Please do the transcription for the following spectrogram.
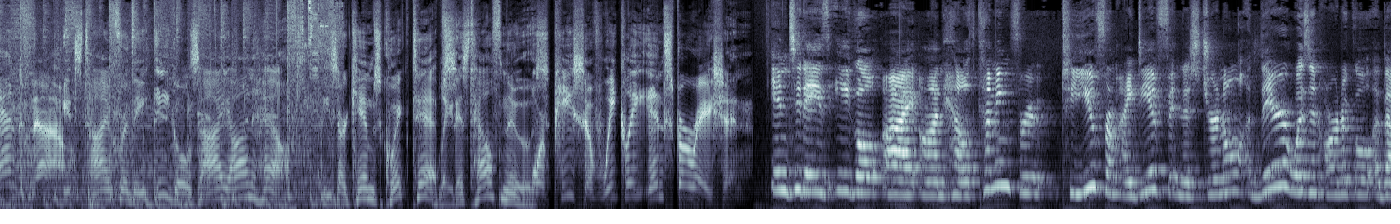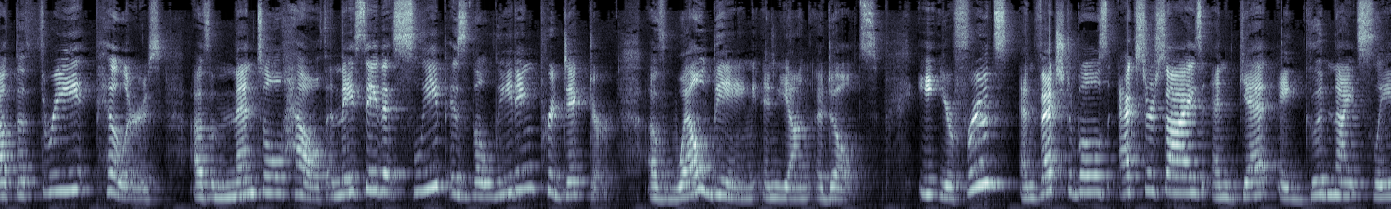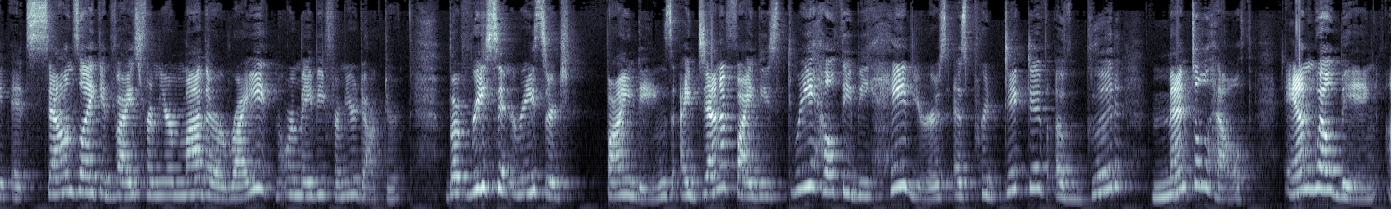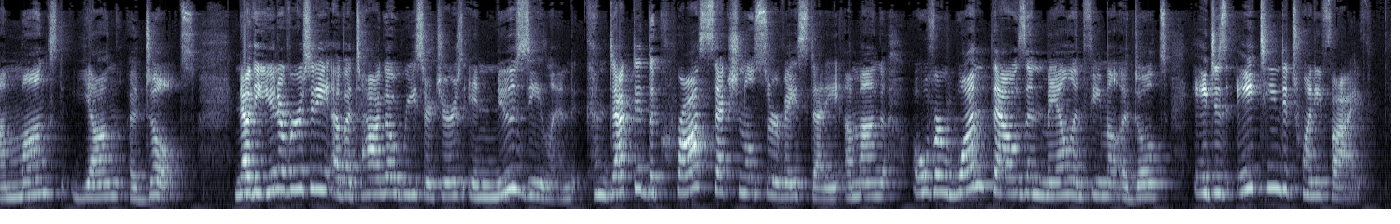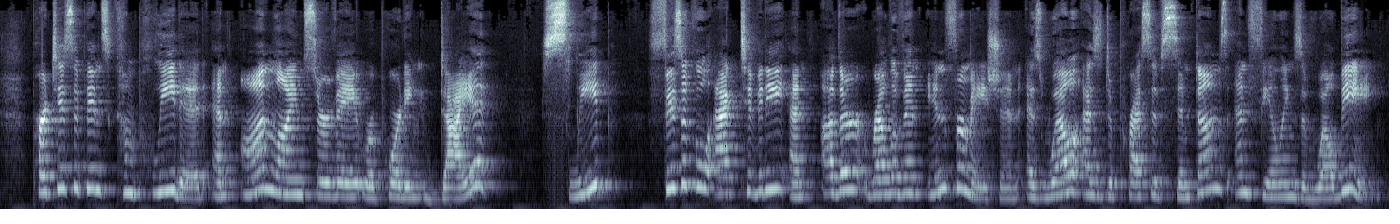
And now it's time for the Eagle's Eye on Health. These are Kim's quick tips, latest health news, or piece of weekly inspiration. In today's Eagle Eye on Health, coming for, to you from Idea Fitness Journal, there was an article about the three pillars of mental health. And they say that sleep is the leading predictor of well being in young adults. Eat your fruits and vegetables, exercise, and get a good night's sleep. It sounds like advice from your mother, right? Or maybe from your doctor. But recent research findings identify these three healthy behaviors as predictive of good mental health and well being amongst young adults. Now, the University of Otago researchers in New Zealand conducted the cross sectional survey study among over 1,000 male and female adults ages 18 to 25. Participants completed an online survey reporting diet, sleep, physical activity, and other relevant information, as well as depressive symptoms and feelings of well being.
